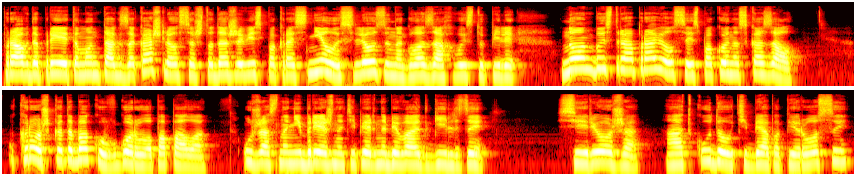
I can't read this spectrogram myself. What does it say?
Правда, при этом он так закашлялся, что даже весь покраснел и слезы на глазах выступили. Но он быстро оправился и спокойно сказал. «Крошка табаку в горло попала. Ужасно небрежно теперь набивают гильзы». «Сережа, а откуда у тебя папиросы?»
